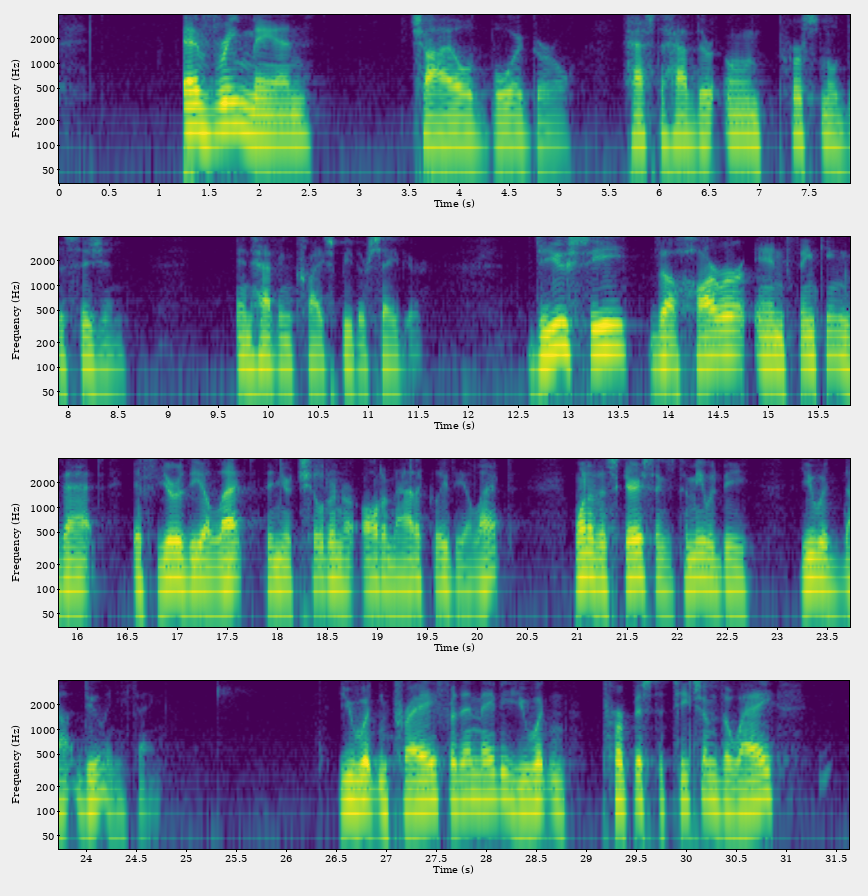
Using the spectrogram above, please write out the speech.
every man, child, boy, girl has to have their own personal decision in having Christ be their Savior. Do you see the horror in thinking that if you're the elect, then your children are automatically the elect? One of the scariest things to me would be you would not do anything. You wouldn't pray for them, maybe. You wouldn't purpose to teach them the way.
